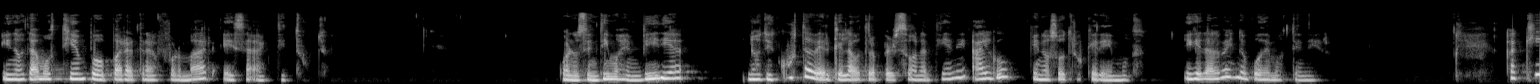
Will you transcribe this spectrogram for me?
y nos damos tiempo para transformar esa actitud. Cuando sentimos envidia, nos disgusta ver que la otra persona tiene algo que nosotros queremos y que tal vez no podemos tener. Aquí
